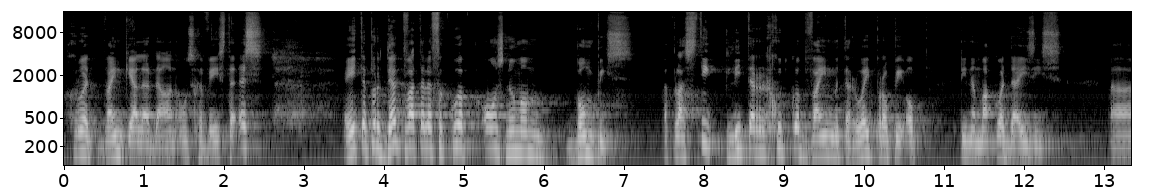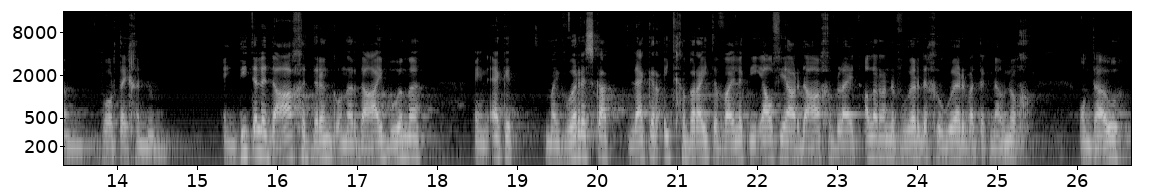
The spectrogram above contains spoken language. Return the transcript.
groot wynkelder daar in ons geweste is, het 'n produk wat hulle verkoop, ons noem hom bompies. 'n Plastiek liter goedkoop wyn met 'n rooi proppie op, die Namakwa Daisies, ehm um, word hy genoem en dit hulle daar gedrink onder daai bome en ek het my woordeskat lekker uitgebrei terwyl ek die 11 jaar daar gebly het allerhande woorde gehoor wat ek nou nog onthou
